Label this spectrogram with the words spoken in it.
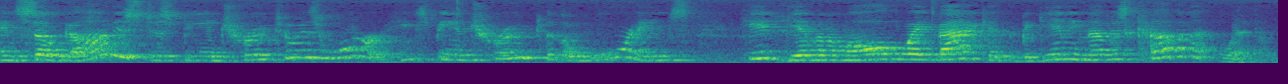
And so God is just being true to his word. He's being true to the warnings he had given them all the way back at the beginning of his covenant with them.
